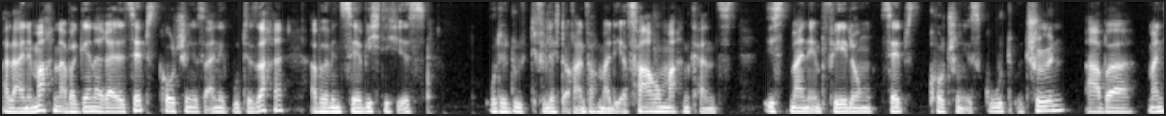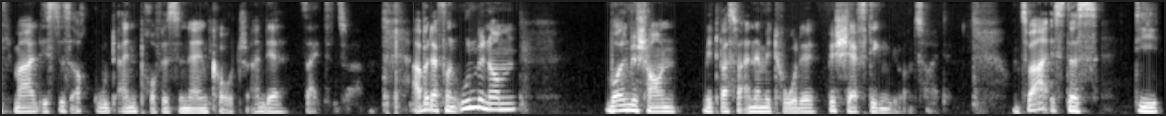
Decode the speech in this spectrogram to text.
alleine machen, aber generell Selbstcoaching ist eine gute Sache, aber wenn es sehr wichtig ist oder du vielleicht auch einfach mal die Erfahrung machen kannst, ist meine Empfehlung, Selbstcoaching ist gut und schön, aber manchmal ist es auch gut, einen professionellen Coach an der Seite zu haben. Aber davon unbenommen wollen wir schauen, mit was für einer Methode beschäftigen wir uns heute. Und zwar ist das die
